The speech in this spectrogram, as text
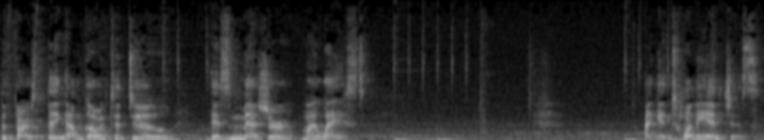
The first thing I'm going to do is measure my waist. I get 20 inches.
